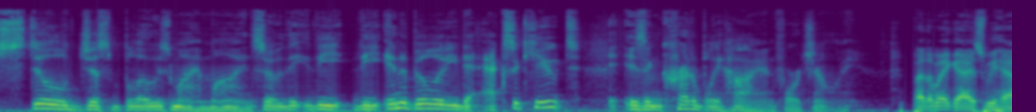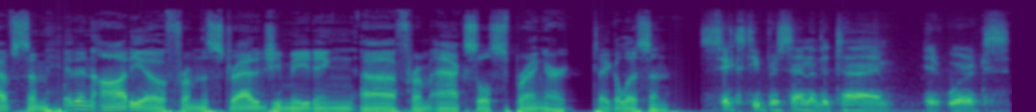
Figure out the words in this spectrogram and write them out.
still just blows my mind. So the the the inability to execute is incredibly high unfortunately. By the way guys we have some hidden audio from the strategy meeting uh, from axel springer. Take a listen. 60% of the time it works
